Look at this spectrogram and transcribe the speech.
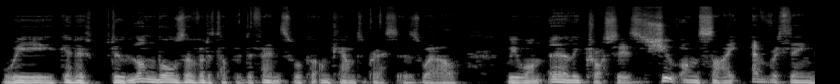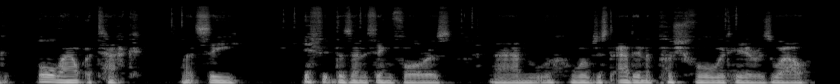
We're going to do long balls over the top of defence. We'll put on counter press as well. We want early crosses, shoot on sight, everything, all out attack. Let's see if it does anything for us. And we'll just add in a push forward here as well.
